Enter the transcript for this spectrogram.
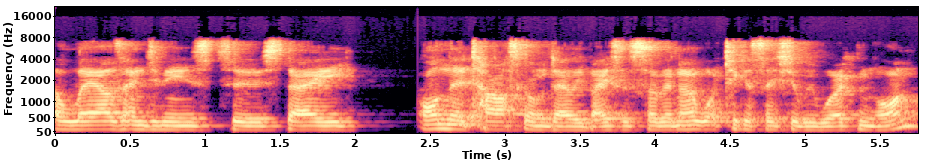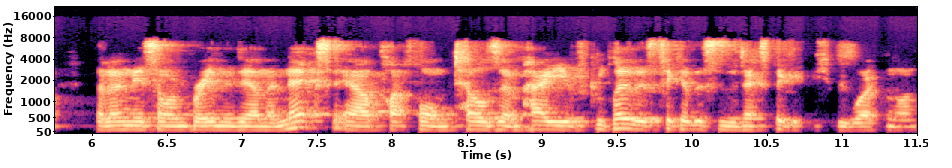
allows engineers to stay on their task on a daily basis so they know what tickets they should be working on. They don't need someone breathing down their necks. Our platform tells them, hey, you've completed this ticket, this is the next ticket you should be working on.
